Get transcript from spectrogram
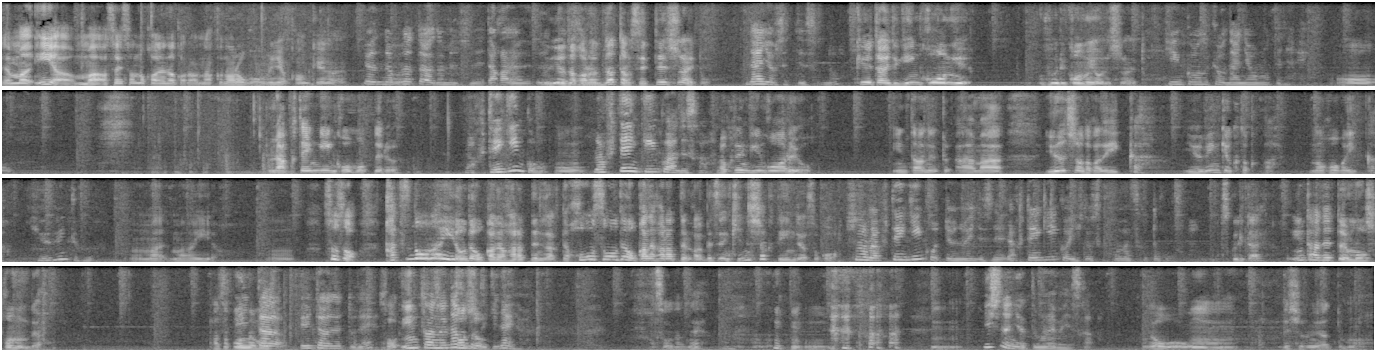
いや、まあいいや。まあ、浅井さんの金だから、なくなろうが俺には関係ない。いやなくなったらダメですねだから、うんいや、だから、だったら設定しないと。何を設定するの？携帯で銀行に振り込むようにしないと。銀行の今日何も持ってないうん楽天銀行持ってる？楽天銀行？うん。楽天銀行なんですか？楽天銀行あるよインターネットあまあ郵送とかでいいか。郵便局とかか。の方がいいか。郵便局？うんまあまあいいよ、うん、そうそう。活動内容でお金を払ってるんじゃなくて放送でお金払ってるから別に気にしなくていいんだよそこは。その楽天銀行っていうのいいですね。楽天銀行に一つ口座作った方が作りたい？インターネットで申し込むんだよ。パソコンで申し込む。ーインターネットでそうインターネット上。とできなそうだね。うん。石野にやってもらえばいいですか？うんうん一緒にやってもらおう。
